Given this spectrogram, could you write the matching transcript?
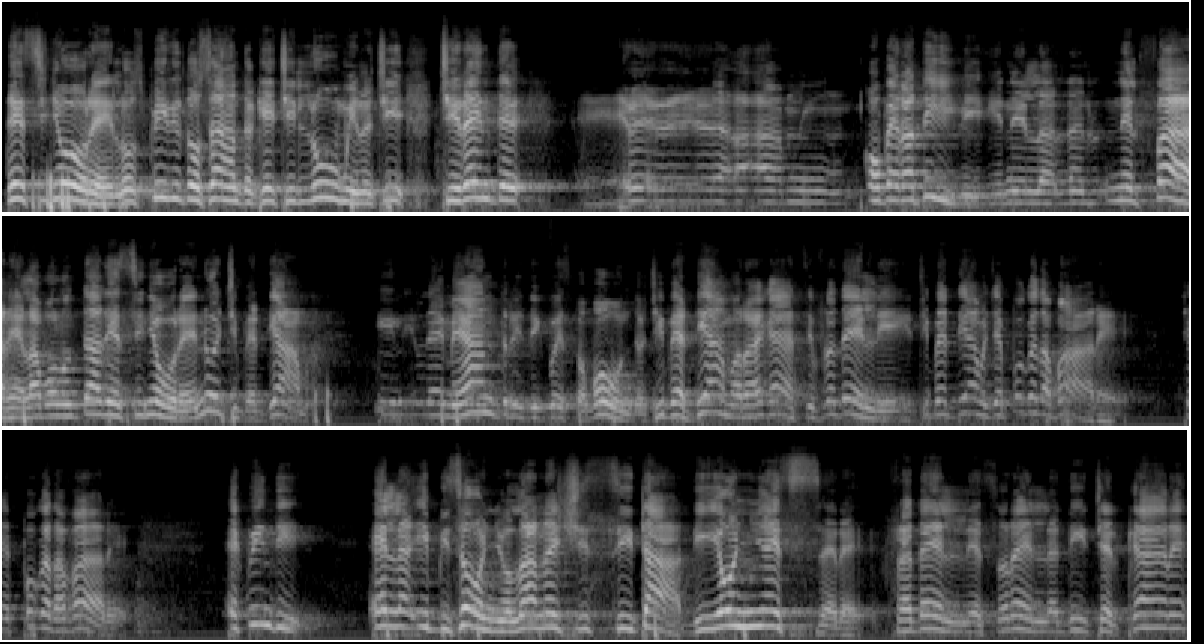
del Signore, lo Spirito Santo che ci illumina, ci, ci rende eh, operativi nel, nel, nel fare la volontà del Signore, noi ci perdiamo nei meandri di questo mondo, ci perdiamo ragazzi, fratelli, ci perdiamo, c'è poco da fare, c'è poco da fare. E quindi è la, il bisogno, la necessità di ogni essere, fratelli e sorelle, di cercare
